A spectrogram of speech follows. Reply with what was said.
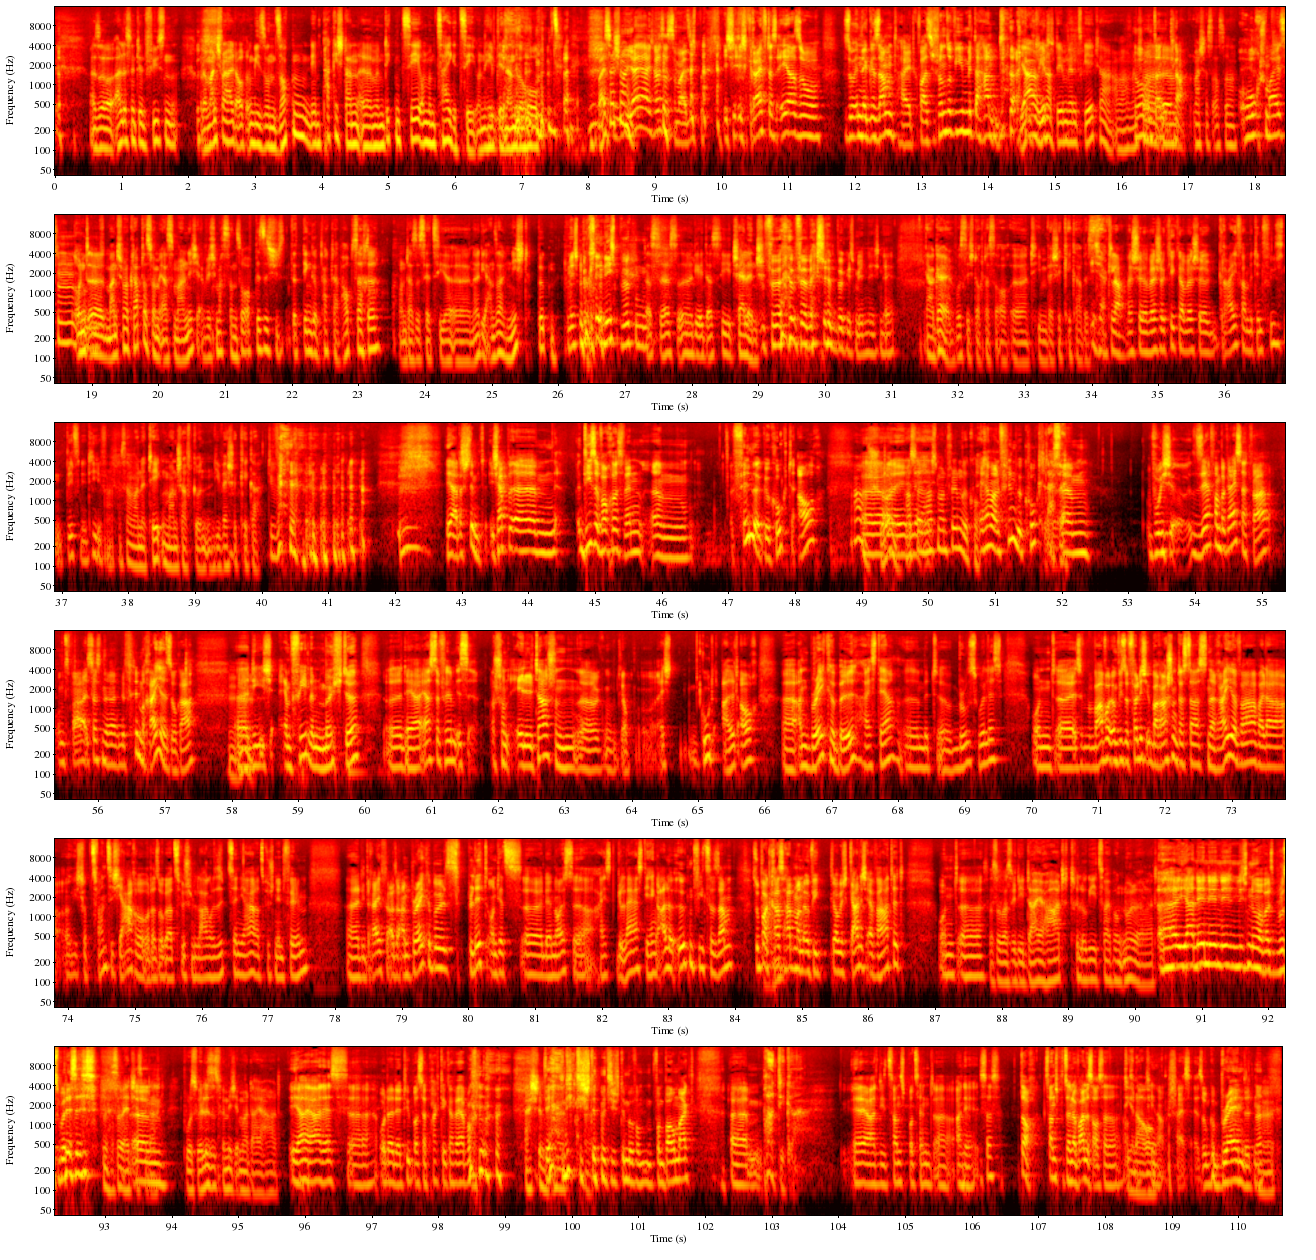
Also alles mit den Füßen. Oder manchmal halt auch irgendwie so einen Socken, den packe ich dann äh, mit dem dicken C und mit dem Zeige-C und heb den dann so hoch. weißt du schon? Ja, ja, ich weiß, was du meinst. Ich, ich, ich greife das eher so, So in der Gesamtheit, quasi schon so wie mit der Hand. Ja, je nachdem, wenn es geht, ja. Aber manchmal und dann, äh, klar. mach ich das auch so. Hochschmeißen. Und äh, manchmal klappt das beim ersten Mal nicht, aber ich mache es dann so oft, bis ich das Ding gepackt habe. Hauptsache, und das ist jetzt hier äh, ne, die Ansage, nicht bücken. nicht bücken, nicht bücken. Das, das, äh, die, das ist die Challenge. für, für Wäsche bücke ich mich nicht, nee. Ja, geil. Wusste ich doch, dass du auch äh, Team Wäschekicker bist. Ja klar, Wäsche, Wäsche, Kicker, Wäsche, Greifer mit den Füßen, definitiv. Müssen wir mal eine Thekenmannschaft gründen, die Wäschekicker. Die ja, das stimmt. Ich habe ähm, diese Woche, Sven, ähm, Filme geguckt, auch. Ah, Äh, schön. oder- hast, du, hast mal einen Film geguckt? Ich habe mal einen Film geguckt, Klasse. ähm, wo ich sehr von begeistert war. Und zwar ist das eine, eine Filmreihe sogar, Mhm. äh, die ich empfehlen möchte. Äh, der erste Film ist schon älter, schon, äh, glaube echt gut alt auch. Äh, Unbreakable heißt der, äh, mit äh, Bruce Willis. Und äh, es war wohl irgendwie so völlig überraschend, dass das eine Reihe war, weil da, ich glaube, 20 Jahre oder sogar zwischenlagen oder 17 Jahre zwischen den Filmen. Äh, die drei, also Unbreakable, Split und jetzt äh, der neueste heißt Glass, die hängen alle irgendwie zusammen. Super krass, hat man irgendwie, glaube ich, gar nicht erwartet. Und äh, Ist das sowas wie die Die Hard Trilogie 2.0 oder was? äh, ja, nee, nee, nee, nicht nur, weil es Bruce Willis ist. So hätte ich ähm, gedacht. Bruce Willis ist für mich immer Die Hard. Ja, ja, der ist, äh, oder der Typ aus der Praktika-Werbung. Ah, stimmt. Der, die, die Stimme, die Stimme vom, vom Baumarkt. Ähm, Praktiker. ja, ja, die 20 Prozent, äh, ah nee, ist das? Doch, 20 Prozent auf alles außer, außer Nahrung. Tiernahrung. Scheiße, so gebrandet, ne?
